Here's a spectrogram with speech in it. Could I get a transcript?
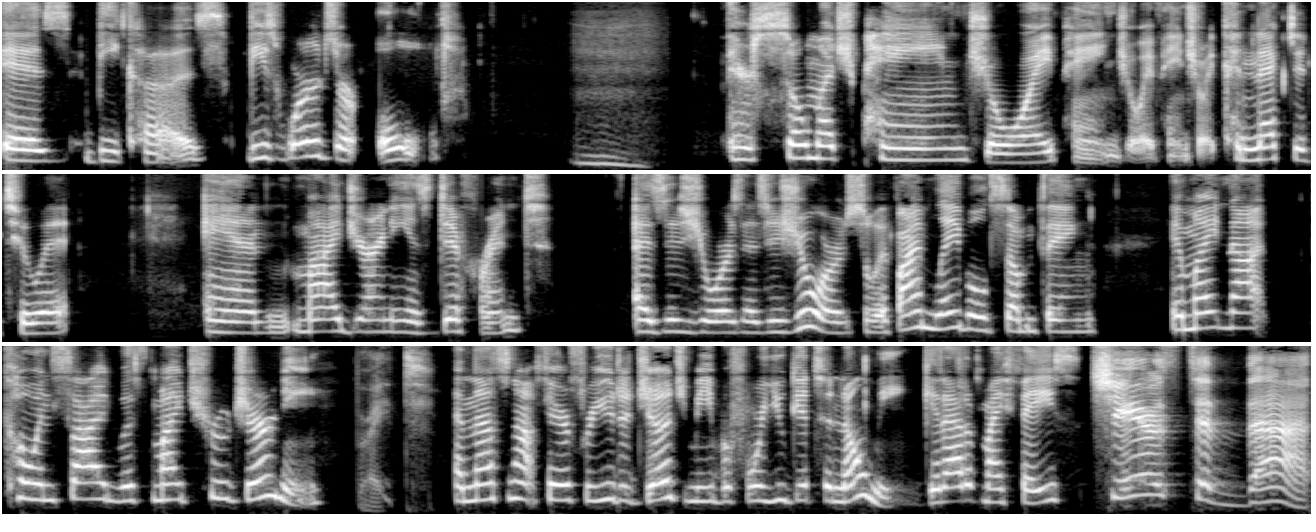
is because these words are old. There's so much pain, joy, pain, joy, pain, joy connected to it. And my journey is different, as is yours, as is yours. So if I'm labeled something, it might not coincide with my true journey. Right. And that's not fair for you to judge me before you get to know me. Get out of my face. Cheers to that.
